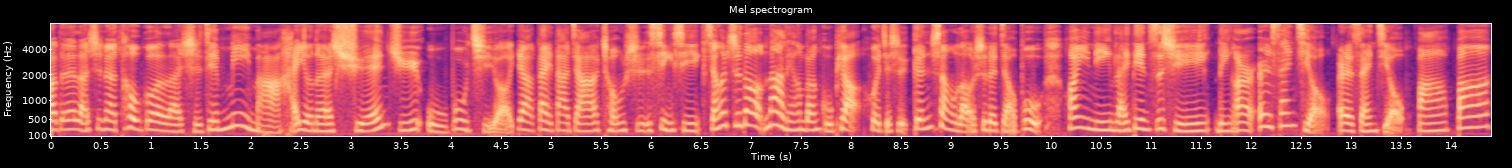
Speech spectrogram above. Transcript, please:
好的，老师呢，透过了时间密码，还有呢选举五部曲哦，要带大家重拾信心。想要知道那两档股票，或者是跟上老师的脚步，欢迎您来电咨询零二二三九二三九八八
